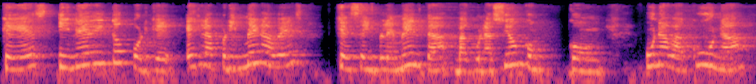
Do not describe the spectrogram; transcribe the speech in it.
que es inédito porque es la primera vez que se implementa vacunación con una vacuna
